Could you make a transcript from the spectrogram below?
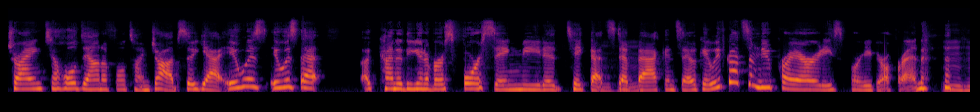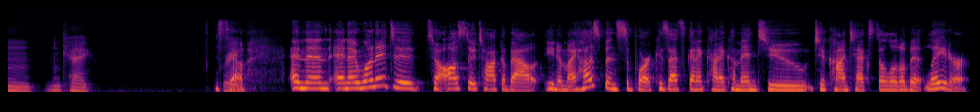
trying to hold down a full-time job. So yeah, it was it was that uh, kind of the universe forcing me to take that mm-hmm. step back and say, okay, we've got some new priorities for you, girlfriend. mm-hmm. Okay. Great. So, and then and I wanted to to also talk about you know my husband's support because that's going to kind of come into to context a little bit later.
